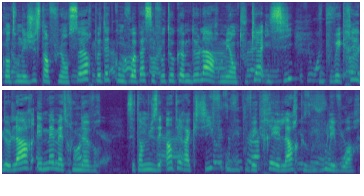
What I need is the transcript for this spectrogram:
Quand on est juste influenceur, peut-être qu'on ne voit pas ces photos comme de l'art, mais en tout cas, ici, vous pouvez créer de l'art et même être une œuvre. C'est un musée interactif où vous pouvez créer l'art que vous voulez voir.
